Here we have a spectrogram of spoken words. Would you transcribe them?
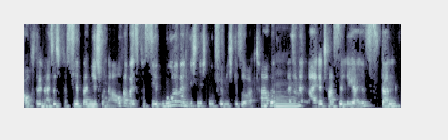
auch drin. Also es passiert bei mir schon auch, aber es passiert nur, wenn ich nicht gut für mich gesorgt habe. Mhm. Also wenn meine Tasse leer ist, dann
